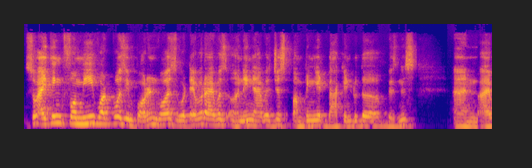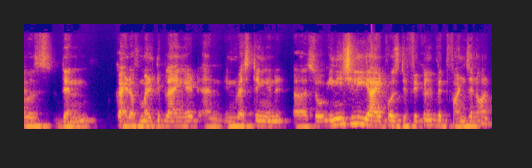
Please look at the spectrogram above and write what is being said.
So i think for me what was important was whatever i was earning i was just pumping it back into the business. And i was then kind of multiplying it and investing in it. Uh, so initially, yeah, it was difficult with funds and all,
